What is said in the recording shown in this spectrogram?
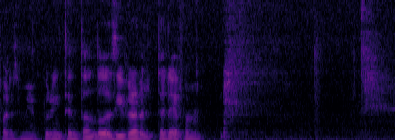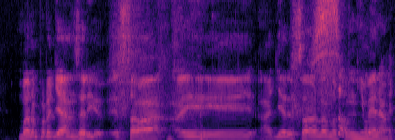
Parece mi pero intentando descifrar el teléfono. Bueno, pero ya, en serio, estaba, eh, ayer estaba hablando con Jimena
